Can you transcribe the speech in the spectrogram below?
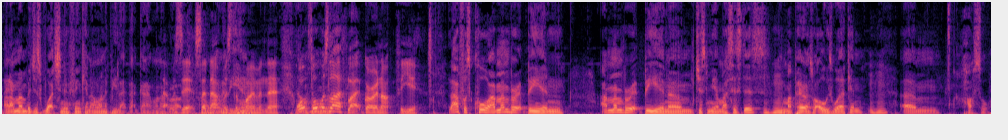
And I remember just watching him thinking, I want to be like that guy when I That was up. it. So I that was the him." moment there. That what was the what was life like growing up for you? Life was cool. I remember it being, I remember it being um, just me and my sisters. Mm-hmm. My parents were always working. Um, hustle.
